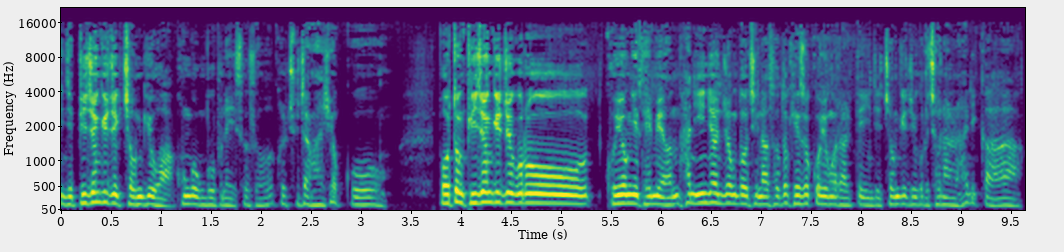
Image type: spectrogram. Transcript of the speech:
이제 비정규직 정규화 공공 부분에 있어서 그걸 주장하셨고 보통 비정규직으로 고용이 되면 한 2년 정도 지나서도 계속 고용을 할 때 이제 정규직으로 전환을 하니까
